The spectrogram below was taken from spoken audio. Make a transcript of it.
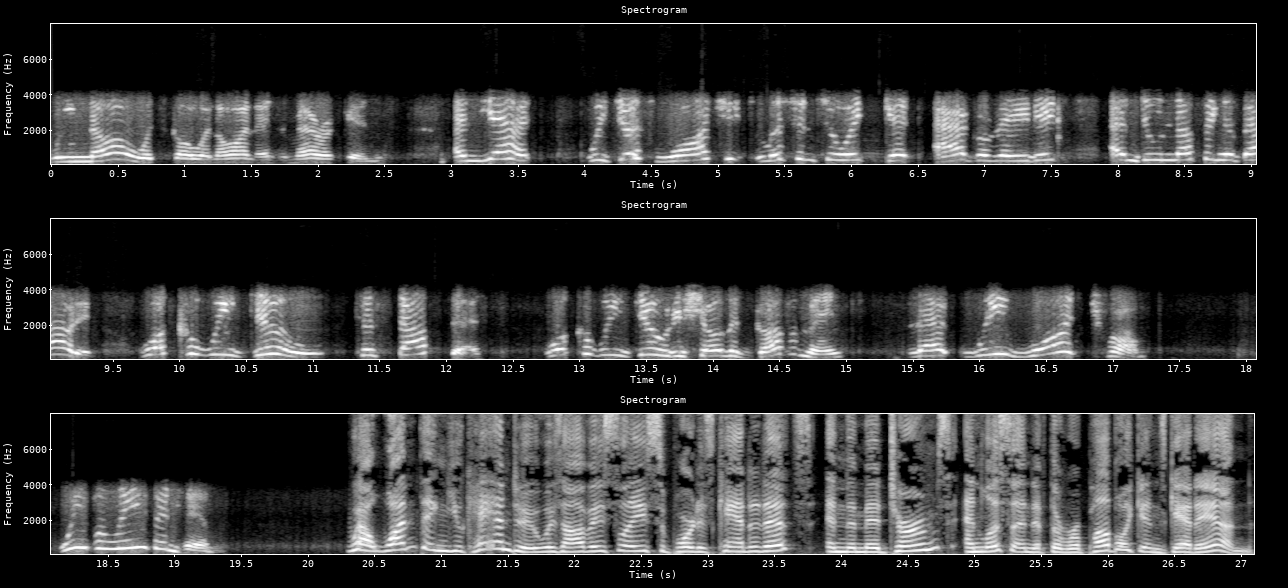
We know what's going on as Americans. And yet, we just watch it, listen to it, get aggravated, and do nothing about it. What could we do to stop this? What could we do to show the government that we want Trump? We believe in him. Well, one thing you can do is obviously support his candidates in the midterms. And listen, if the Republicans get in,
